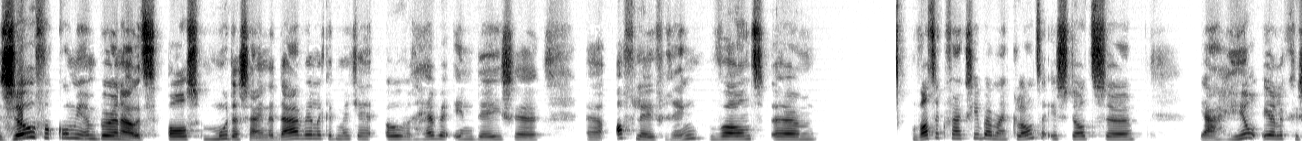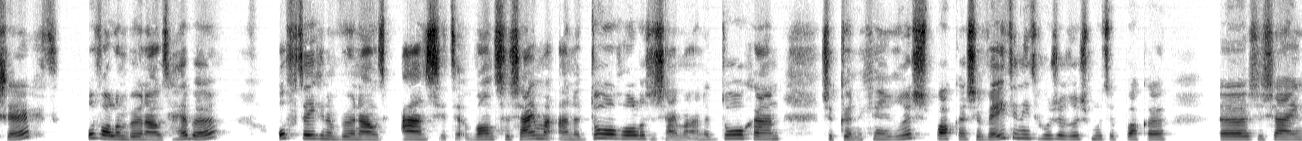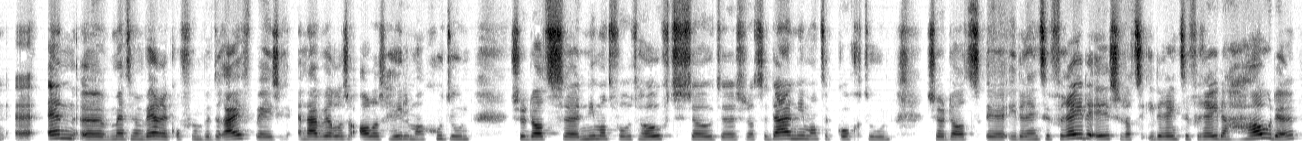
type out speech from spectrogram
Zo voorkom je een burn-out als moeder zijnde. Daar wil ik het met je over hebben in deze uh, aflevering. Want um, wat ik vaak zie bij mijn klanten is dat ze, ja, heel eerlijk gezegd, of al een burn-out hebben of tegen een burn-out aanzitten. Want ze zijn maar aan het doorrollen, ze zijn maar aan het doorgaan. Ze kunnen geen rust pakken, ze weten niet hoe ze rust moeten pakken. Uh, ze zijn uh, en uh, met hun werk of hun bedrijf bezig. En daar willen ze alles helemaal goed doen. Zodat ze niemand voor het hoofd stoten. Zodat ze daar niemand tekort doen. Zodat iedereen tevreden is. Zodat ze iedereen tevreden houden.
